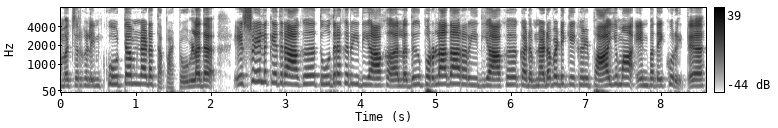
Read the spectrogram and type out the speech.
அமைச்சர்களின் கூட்டம் நடத்தப்பட்டுள்ளது. இஸ்ரேலுக்கு எதிராக தூதரக ரீதியாக அல்லது பொருளாதார ரீதியாக கடும் நடவடிக்கைகள் பாயுமா என்பதை குறித்து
